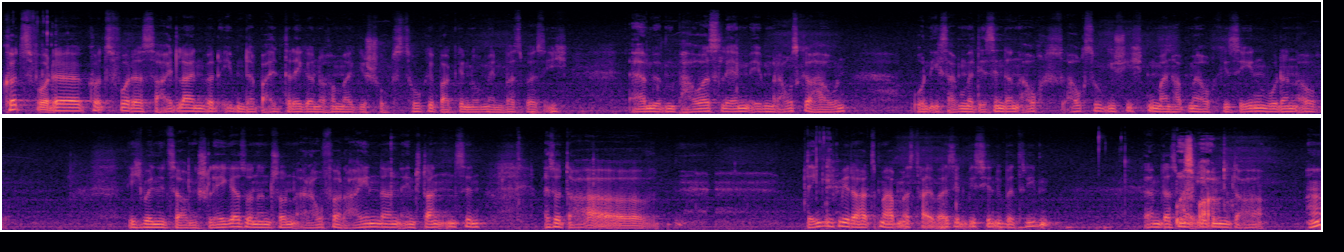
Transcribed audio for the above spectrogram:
kurz vor der, kurz vor der Sideline wird eben der Ballträger noch einmal geschubst, Huckeback genommen, was weiß ich, äh, mit dem Power Slam eben rausgehauen. Und ich sage mal, das sind dann auch, auch so Geschichten, man hat mir auch gesehen, wo dann auch ich will nicht sagen Schläger, sondern schon Raufereien dann entstanden sind. Also da denke ich mir, da hat's, hat man es teilweise ein bisschen übertrieben, ähm, dass Was man war? eben da... Hä?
